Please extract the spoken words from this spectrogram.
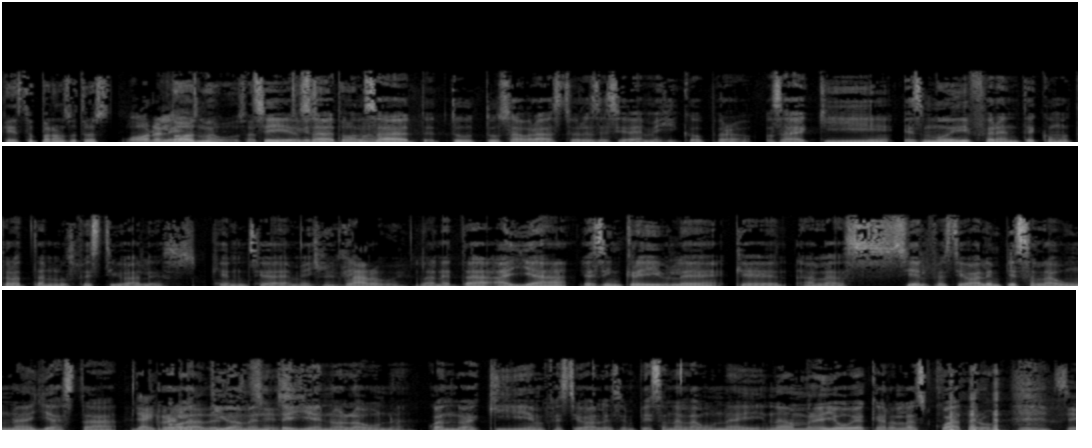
Que esto para nosotros, Órale. todo es nuevo. O sea, Sí, o sea, todo o nuevo. sea, tú, tú sabrás, tú eres de Ciudad de México, pero, o sea, aquí es muy diferente cómo tratan los festivales que en Ciudad de México. Claro, güey. La neta, allá es increíble que a las, si el festival empieza a la una, ya está Ya de- relativamente sí. lleno a la una. Cuando aquí en festivales empiezan a la una y, no hombre, yo voy a quedar a las cuatro. Sí.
